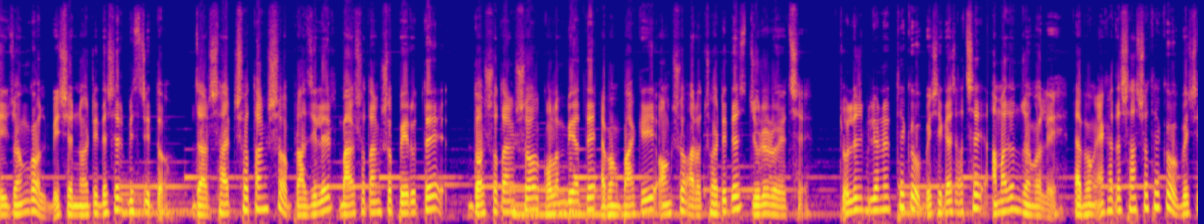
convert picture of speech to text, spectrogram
এই জঙ্গল বিশ্বের নয়টি দেশের বিস্তৃত। যার ষাট শতাংশ ব্রাজিলের, বারো শতাংশ পেরুতে, দশ শতাংশ কলম্বিয়াতে এবং বাকি অংশ আরও ছয়টি দেশ জুড়ে রয়েছে। চল্লিশ বিলিয়নের থেকেও বেশি গাছ আছে আমাজন জঙ্গলে এবং এক হাজার সাতশো থেকেও বেশি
